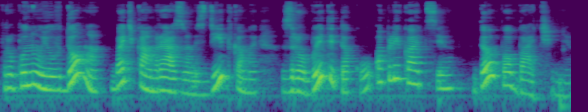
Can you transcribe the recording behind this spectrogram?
Пропоную вдома батькам разом з дітками зробити таку аплікацію. До побачення!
